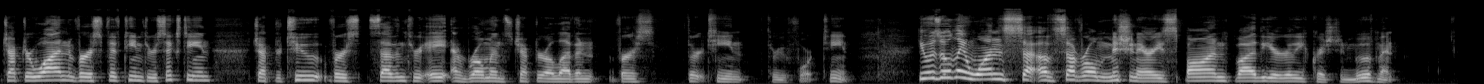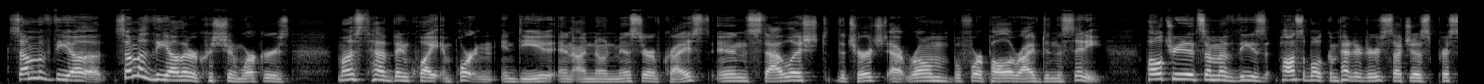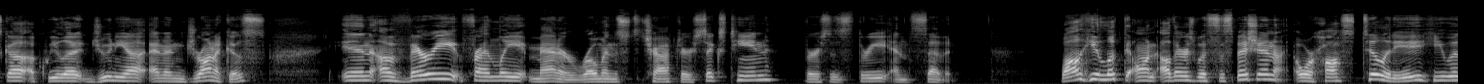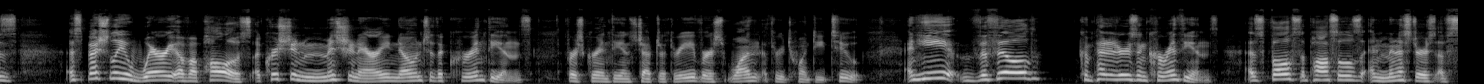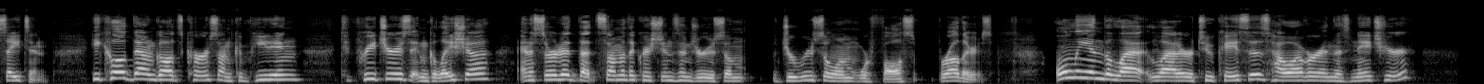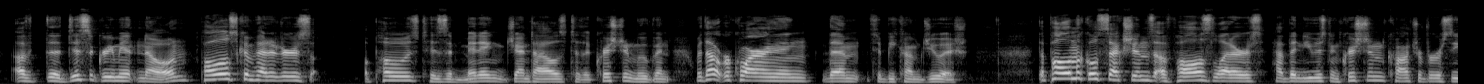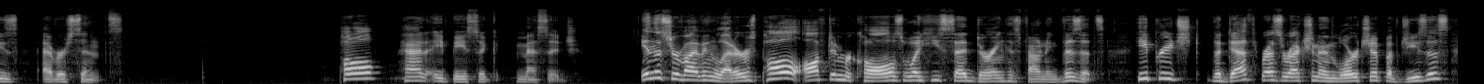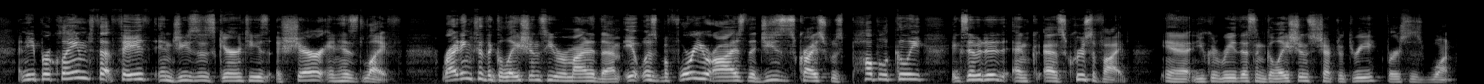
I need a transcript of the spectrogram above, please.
chapter 1 verse 15 through 16, chapter 2 verse 7 through 8 and Romans chapter 11 verse 13 through 14. He was only one of several missionaries spawned by the early Christian movement. Some of the uh, some of the other Christian workers must have been quite important. Indeed, an unknown minister of Christ established the church at Rome before Paul arrived in the city. Paul treated some of these possible competitors, such as Prisca, Aquila, Junia, and Andronicus, in a very friendly manner. Romans chapter 16, verses 3 and 7. While he looked on others with suspicion or hostility, he was especially wary of Apollos, a Christian missionary known to the Corinthians. 1 Corinthians chapter 3 verse 1 through 22. And he fulfilled competitors in Corinthians as false apostles and ministers of Satan. He called down God's curse on competing to preachers in Galatia and asserted that some of the Christians in Jerusalem, Jerusalem were false brothers. Only in the la- latter two cases, however, in this nature of the disagreement known, Paul's competitors opposed his admitting Gentiles to the Christian movement without requiring them to become Jewish. The polemical sections of Paul's letters have been used in Christian controversies ever since. Paul had a basic message. In the surviving letters, Paul often recalls what he said during his founding visits. He preached the death, resurrection, and lordship of Jesus, and he proclaimed that faith in Jesus guarantees a share in his life. Writing to the Galatians, he reminded them, It was before your eyes that Jesus Christ was publicly exhibited and as crucified. And you can read this in Galatians chapter 3, verses 1.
